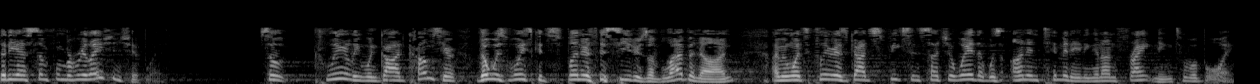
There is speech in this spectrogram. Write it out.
that he has some form of relationship with. So clearly, when God comes here, though his voice could splinter the cedars of Lebanon, I mean, what's clear is God speaks in such a way that was unintimidating and unfrightening to a boy.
